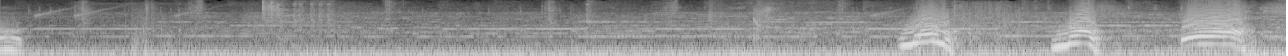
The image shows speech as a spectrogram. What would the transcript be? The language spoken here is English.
No! No! Ah!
